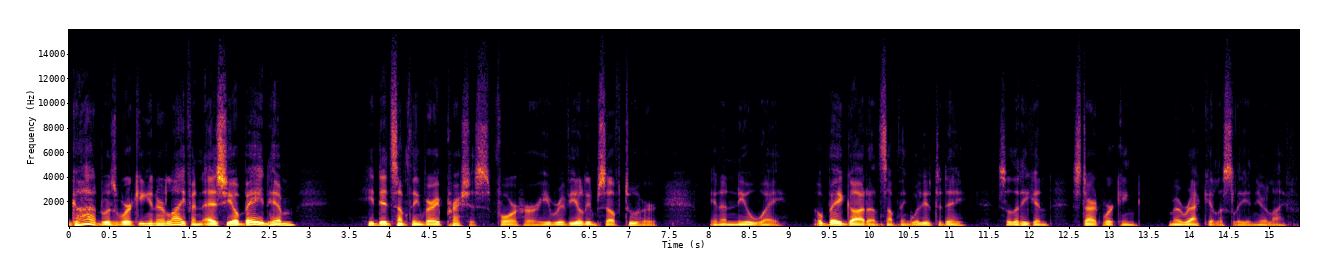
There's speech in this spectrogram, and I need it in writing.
God was working in her life, and as she obeyed Him, he did something very precious for her. He revealed himself to her in a new way. Obey God on something, will you, today, so that He can start working miraculously in your life.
